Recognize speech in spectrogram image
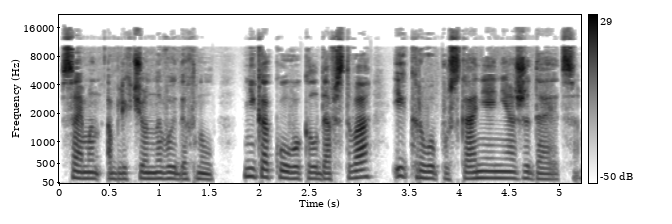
Саймон облегченно выдохнул. Никакого колдовства и кровопускания не ожидается.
